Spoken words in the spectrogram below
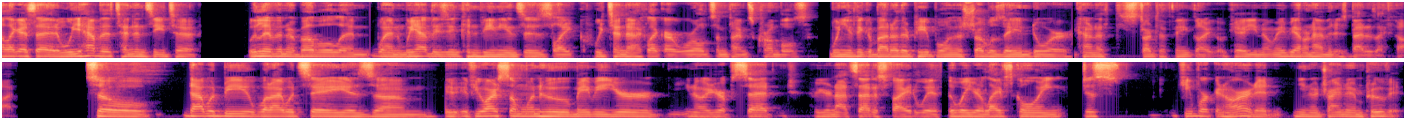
like i said we have this tendency to we live in our bubble and when we have these inconveniences like we tend to act like our world sometimes crumbles when you think about other people and the struggles they endure you kind of start to think like okay you know maybe i don't have it as bad as i thought so that would be what I would say is um, if you are someone who maybe you're you know you're upset or you're not satisfied with the way your life's going, just keep working hard at you know trying to improve it.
